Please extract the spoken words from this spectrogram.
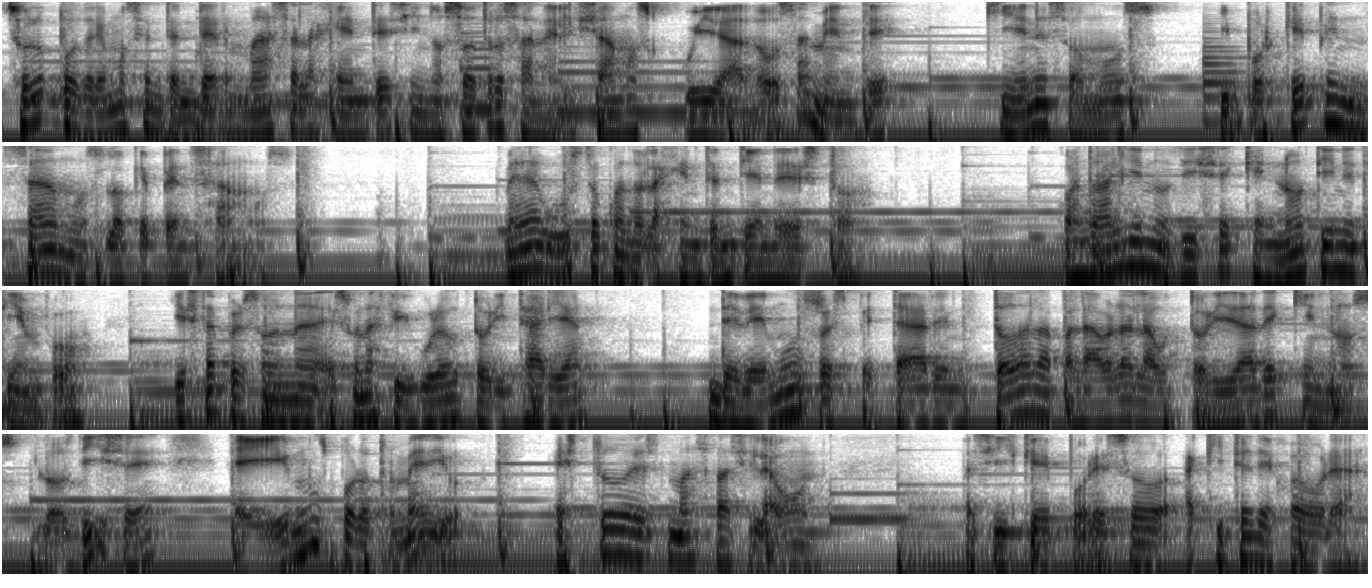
Solo podremos entender más a la gente si nosotros analizamos cuidadosamente quiénes somos y por qué pensamos lo que pensamos. Me da gusto cuando la gente entiende esto. Cuando alguien nos dice que no tiene tiempo y esta persona es una figura autoritaria, debemos respetar en toda la palabra la autoridad de quien nos los dice e irnos por otro medio. Esto es más fácil aún Así que por eso aquí te dejo ahora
